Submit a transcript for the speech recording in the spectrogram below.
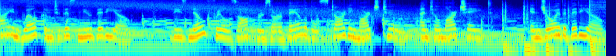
Hi and welcome to this new video. These no frills offers are available starting March 2 until March 8. Enjoy the video.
